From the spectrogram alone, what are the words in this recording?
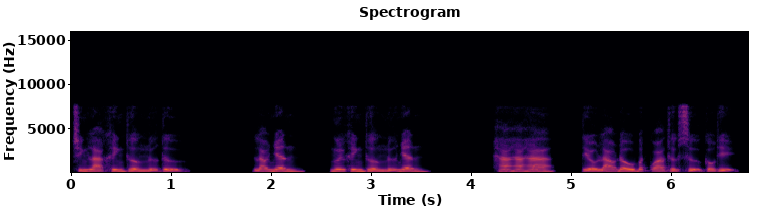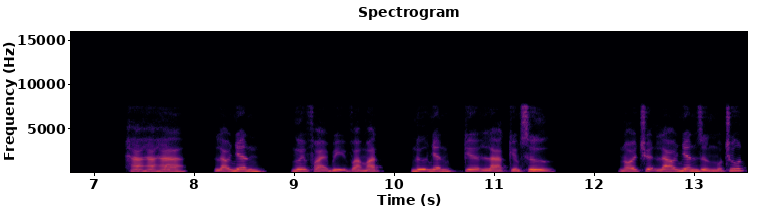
Chính là khinh thường nữ tử. Lao nhân, ngươi khinh thường nữ nhân. Ha ha ha, tiểu lão đầu bất quá thực sự cầu thị. Ha ha ha, lão nhân, ngươi phải bị vả mặt, nữ nhân kia là kiếm sư. Nói chuyện lão nhân dừng một chút,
